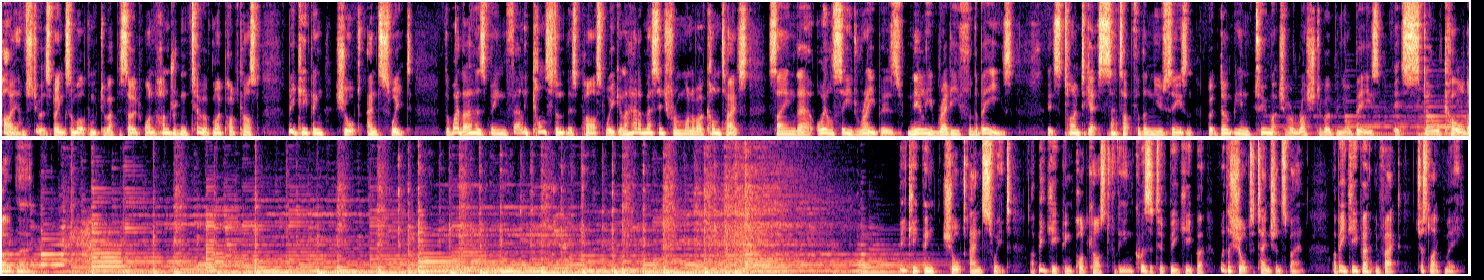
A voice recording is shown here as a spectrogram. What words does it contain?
Hi, I'm Stuart Spinks, and welcome to episode 102 of my podcast, Beekeeping Short and Sweet. The weather has been fairly constant this past week, and I had a message from one of our contacts saying their oilseed rape is nearly ready for the bees. It's time to get set up for the new season, but don't be in too much of a rush to open your bees. It's still cold out there. Beekeeping Short and Sweet, a beekeeping podcast for the inquisitive beekeeper with a short attention span. A beekeeper, in fact, just like me.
